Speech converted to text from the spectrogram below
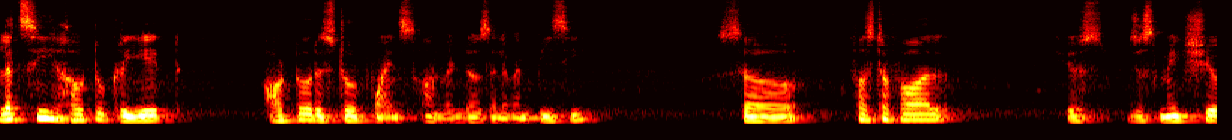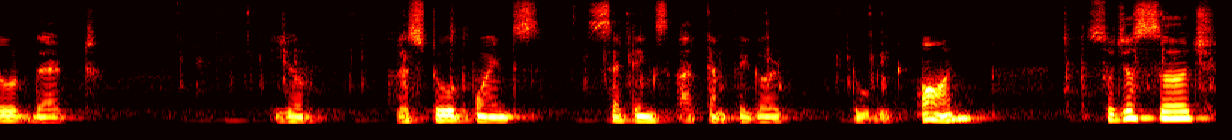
let's see how to create auto restore points on Windows 11 PC. So first of all, you just make sure that your restore points settings are configured to be on. So just search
